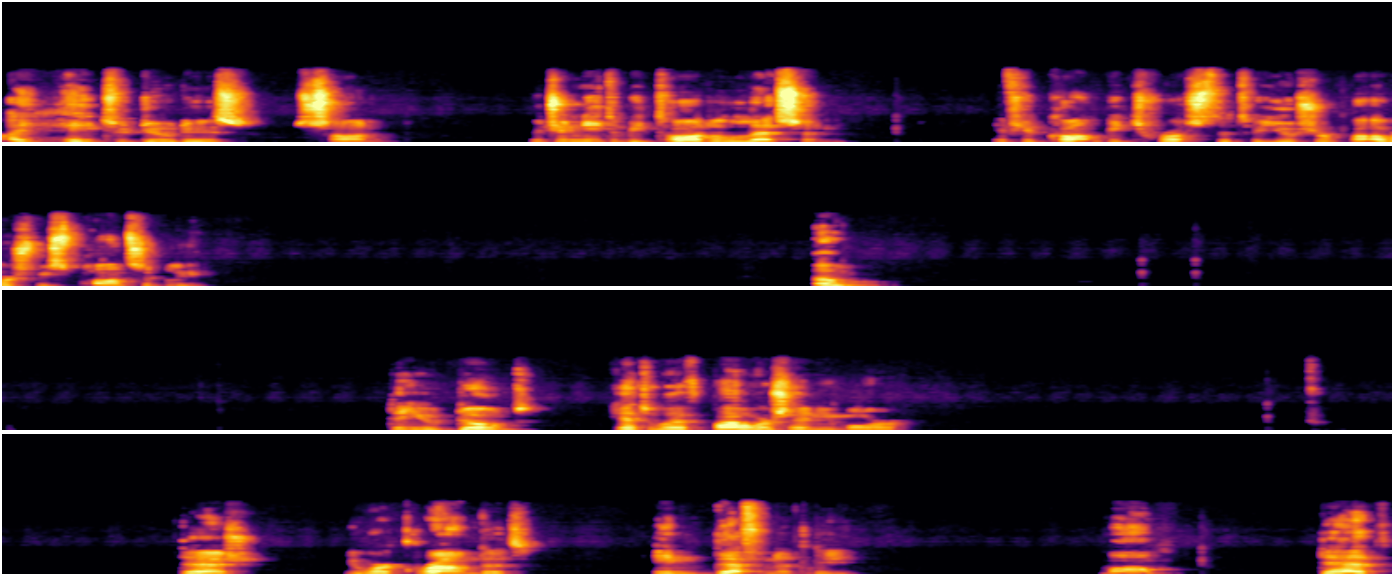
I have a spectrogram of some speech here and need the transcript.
I hate to do this, son, but you need to be taught a lesson. If you can't be trusted to use your powers responsibly. Oh. Then you don't get to have powers anymore. Dash, you are grounded. Indefinitely. Mom, Dad,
